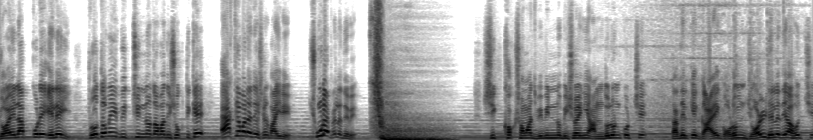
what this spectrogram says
জয়লাভ করে এলেই প্রথমেই বিচ্ছিন্নতাবাদী শক্তিকে একেবারে দেশের বাইরে ছুঁড়ে ফেলে দেবে। শিক্ষক সমাজ বিভিন্ন বিষয় নিয়ে আন্দোলন করছে, তাদেরকে গায়ে গরম জল ঢেলে দেওয়া হচ্ছে।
